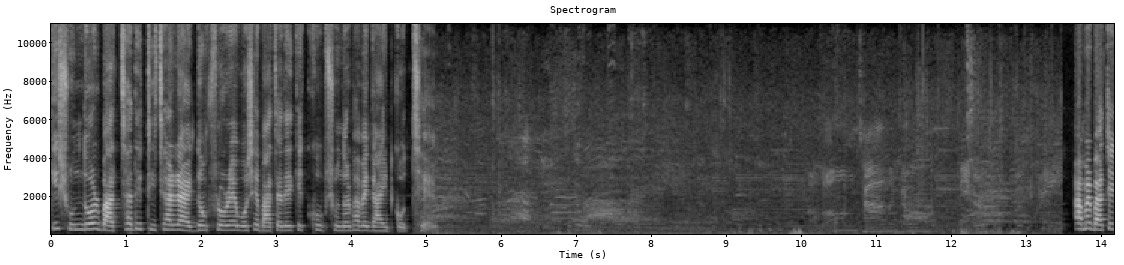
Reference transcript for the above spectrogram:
কি সুন্দর বাচ্চাদের টিচাররা একদম ফ্লোরে বসে বাচ্চাদেরকে খুব সুন্দরভাবে গাইড করছে। আমার বাচ্চার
